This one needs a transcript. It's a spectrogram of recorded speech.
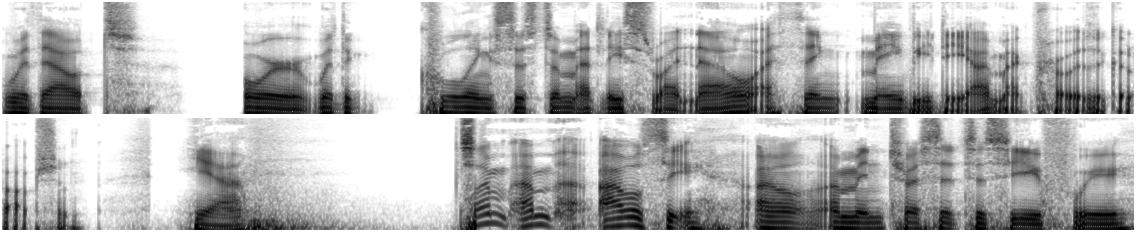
without or with a cooling system, at least right now, I think maybe the iMac Pro is a good option. Yeah. So I'm, I'm I will see. I'll, I'm interested to see if we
